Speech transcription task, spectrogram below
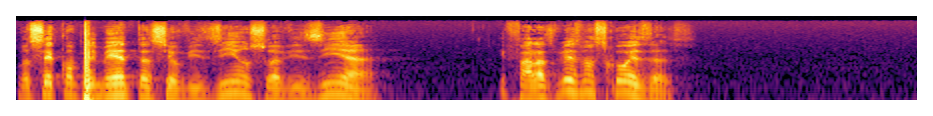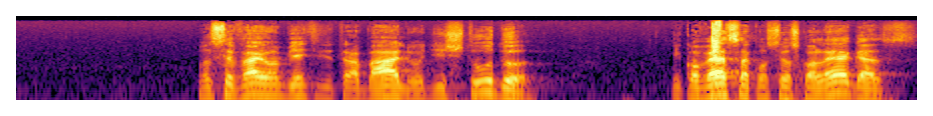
Você cumprimenta seu vizinho, sua vizinha, e fala as mesmas coisas. Você vai ao ambiente de trabalho ou de estudo e conversa com seus colegas,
